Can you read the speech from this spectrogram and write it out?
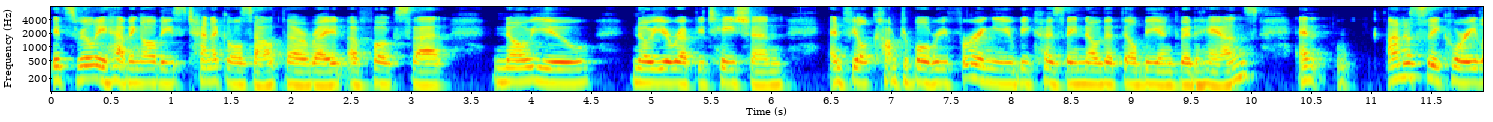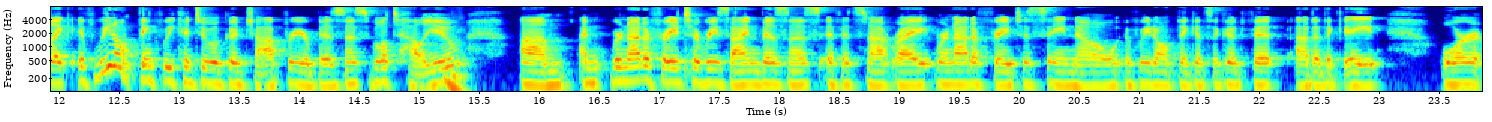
it's really having all these tentacles out there right of folks that know you know your reputation and feel comfortable referring you because they know that they'll be in good hands. And honestly corey like if we don't think we could do a good job for your business we'll tell you. Mm. Um, we're not afraid to resign business if it's not right. We're not afraid to say no if we don't think it's a good fit out of the gate. Or,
